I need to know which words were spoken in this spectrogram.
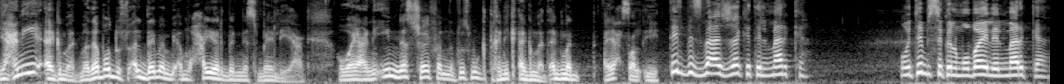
يعني إيه أجمد؟ ما ده برضه سؤال دايما بيبقى محير بالنسبة لي يعني. هو يعني إيه الناس شايفة إن الفلوس ممكن تخليك أجمد؟ أجمد هيحصل إيه؟ تلبس بقى الجاكيت الماركة وتمسك الموبايل الماركة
